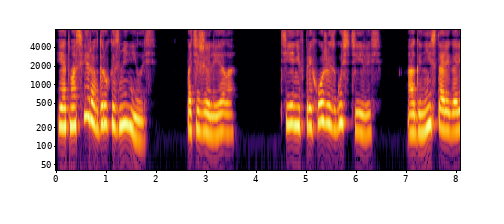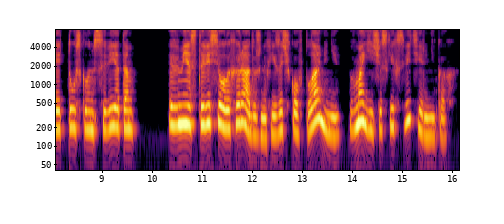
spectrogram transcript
И атмосфера вдруг изменилась. Потяжелела. Тени в прихожей сгустились. Огни стали гореть тусклым светом. Вместо веселых и радужных язычков пламени в магических светильниках.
